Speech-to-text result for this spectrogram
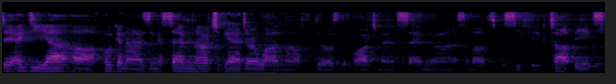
the idea of organizing a seminar together, one of those department seminars about specific topics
